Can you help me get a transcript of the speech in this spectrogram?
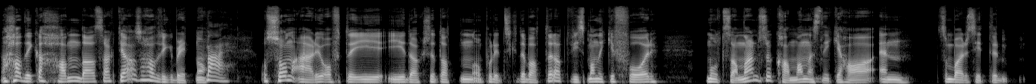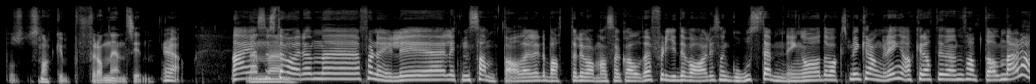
Men hadde ikke han da sagt ja, så hadde det ikke blitt noe. Nei. Og sånn er det jo ofte i, i Dagsnytt 18 og politiske debatter, at hvis man ikke får motstanderen, så kan man nesten ikke ha en som bare sitter og snakker fra den ene siden. Ja. Nei, jeg syns det eh, var en uh, fornøyelig eh, liten samtale eller debatt, eller hva man skal kalle det, fordi det var liksom god stemning, og det var ikke så mye krangling akkurat i den samtalen der, da.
